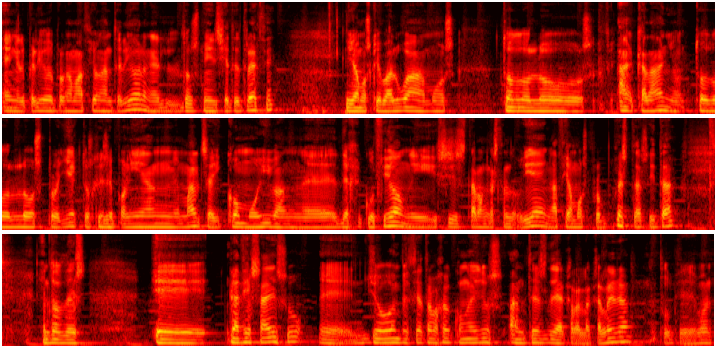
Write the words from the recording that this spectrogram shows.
en el periodo de programación anterior, en el 2007-13. Digamos que evaluábamos todos los cada año todos los proyectos que se ponían en marcha y cómo iban eh, de ejecución y si se estaban gastando bien, hacíamos propuestas y tal. Entonces, eh, gracias a eso, eh, yo empecé a trabajar con ellos antes de acabar la carrera, porque bueno,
